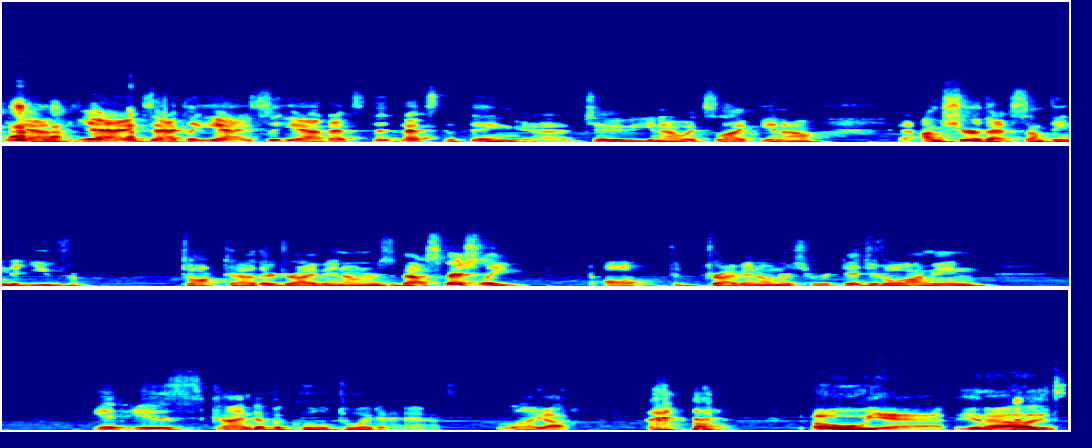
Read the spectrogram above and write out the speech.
yeah, yeah, exactly. Yeah, so yeah, that's the that's the thing uh, too. You know, it's like you know, I'm sure that's something that you've talked to other drive-in owners about, especially all the drive-in owners who are digital. I mean, it is kind of a cool toy to have. Like, Yeah. Oh yeah, you know, it's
